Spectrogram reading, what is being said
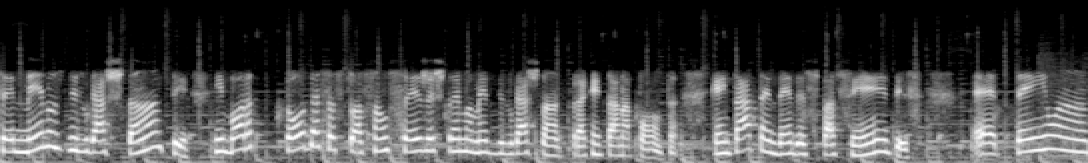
ser menos desgastante, embora toda essa situação seja extremamente desgastante para quem está na ponta. Quem está atendendo esses pacientes é, tem uma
